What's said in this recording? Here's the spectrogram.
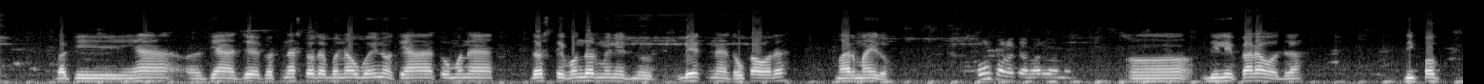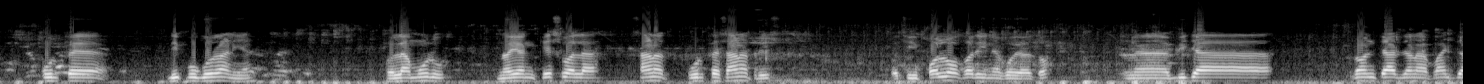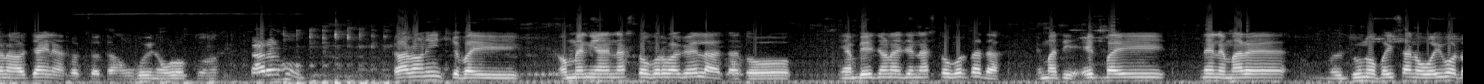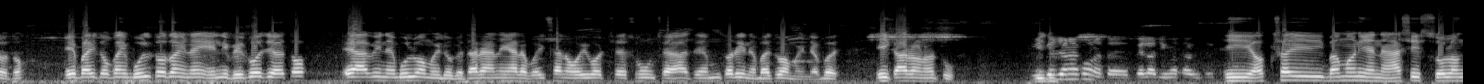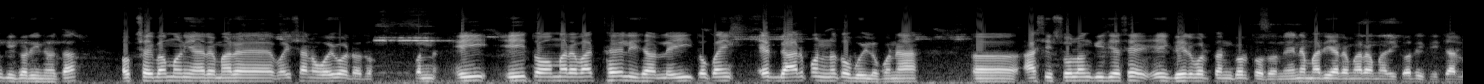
બાકી ત્યાં જ્યાં જે ઘટના સ્થળે બનાવ બન્યો ત્યાં તો મને દસથી પંદર મિનિટનું બેટ ને ધોકા માર માર્યો. કોણ કોણ હતા મારવામાં દિલીપ કારાવદરા દીપક ઉર્ફે દીપુ ગોરાણીયા ભોલા મુરુ નયન કેશવાલા સાણત ઉર્ફે સાણત્રીસ પછી પલ્લો કરીને કોઈ હતો. અને બીજા ત્રણ ચાર જણા પાંચ જણા અજાણ્યા શખ્સ હતા. હું કોઈને ઓળખતો નથી. કારણ શું? કારણ એ જ કે ભાઈ અમે ત્યાં નાસ્તો કરવા ગયેલા હતા તો ત્યાં બે જણા જે નાસ્તો કરતા હતા એમાંથી એક ભાઈ ને ને મારે જૂનો પૈસાનો વહીવટ હતો. એ ભાઈ તો કંઈ બોલતો તોય નહીં. એની ભેગો જે હતો એ આવીને બોલવા માંડ્યો કે તારે આને યાર પૈસાનો વહીવટ છે શું છે આ તેમ કરીને બાજવા માંડ્યા બસ. એ કારણ હતું. એ અક્ષય બામણી અને આશીષ સોલંકી કરીને હતા. અક્ષય બામણી હારે મારે પૈસાનો વહીવટ હતો. પણ એ એ તો અમારે વાત થયેલી છે એટલે એ તો કંઈ એક ગાર પણ નહોતો બોલ્યો. પણ આ આશીષ સોલંકી જે છે એ ગેરવર્તન કરતો હતો ને એને મારી હારે મારામારી કરી હતી ચાલુ.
